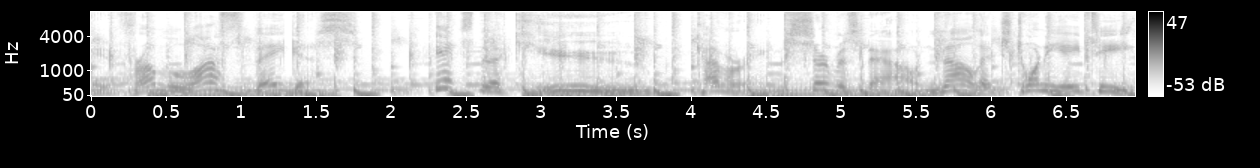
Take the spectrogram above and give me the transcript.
Live from Las Vegas, it's theCUBE, covering ServiceNow Knowledge 2018.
